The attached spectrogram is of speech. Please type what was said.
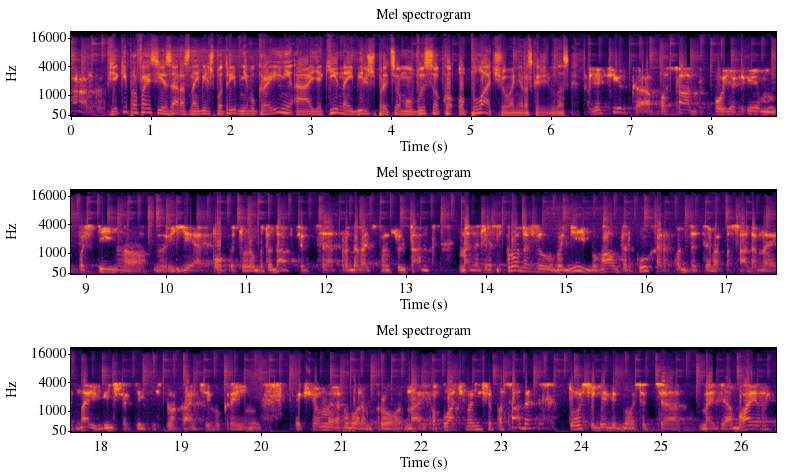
Доброго ранку. Які професії зараз найбільш потрібні в Україні, а які найбільш при цьому високооплачувані? Розкажіть, будь ласка. П'ятірка посад, по яким постійно є попит у роботодавців, це продавець-консультант, менеджер з продажу, водій, бухгалтер, кухар. От за цими посадами найбільша кількість вакансій в Україні. Якщо ми говоримо про найоплачуваніші посади, то сюди відносяться медіабайер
